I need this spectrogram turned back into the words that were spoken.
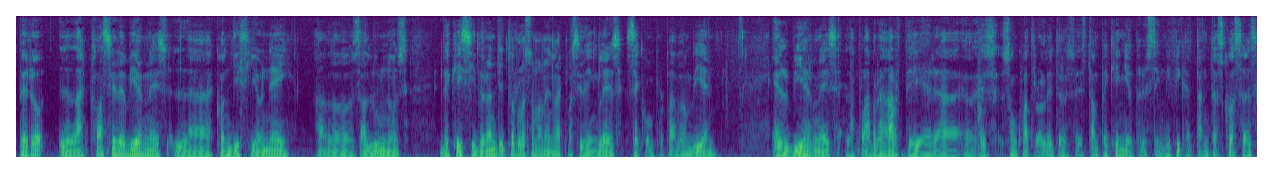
pero la clase de viernes la condicioné a los alumnos de que si durante toda la semana en la clase de inglés se comportaban bien, el viernes la palabra arte era, son cuatro letras, es tan pequeño, pero significa tantas cosas.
